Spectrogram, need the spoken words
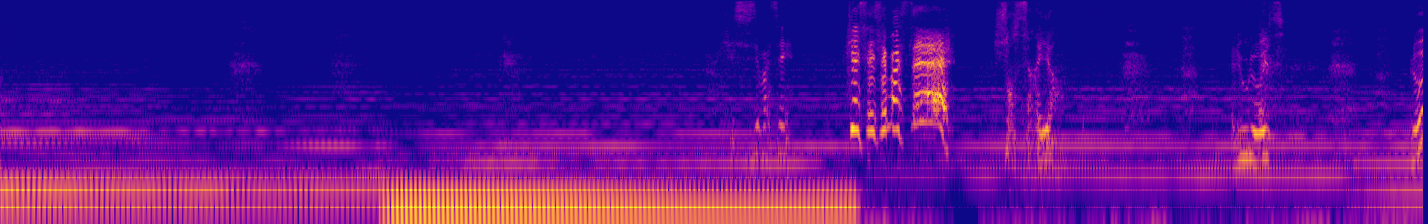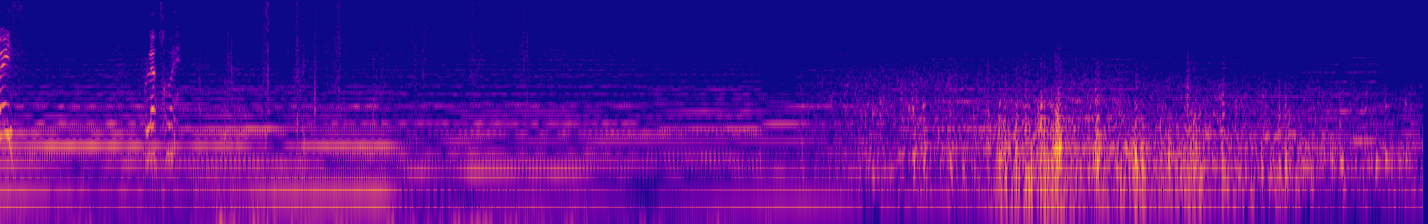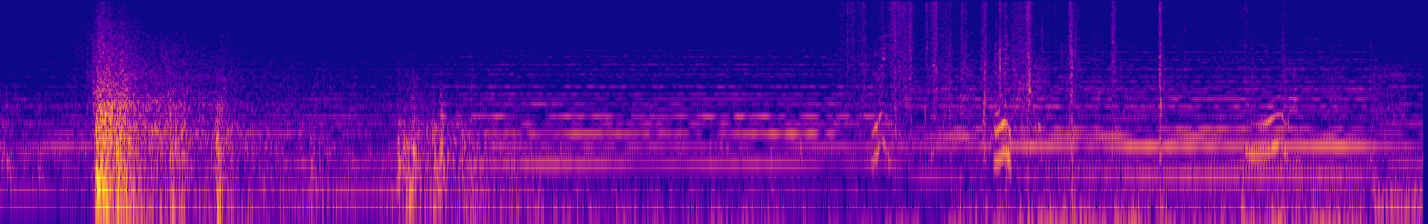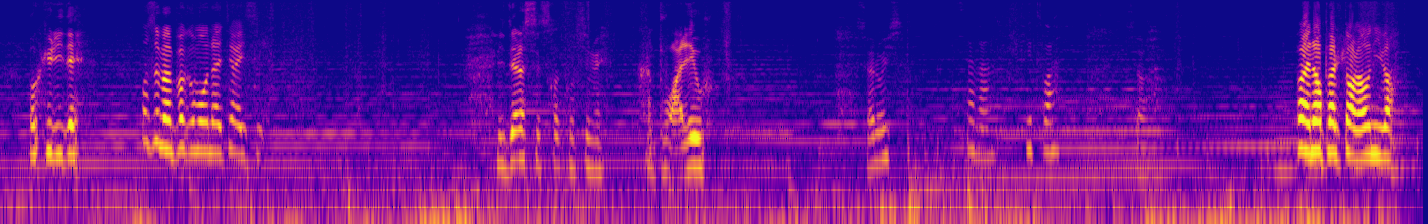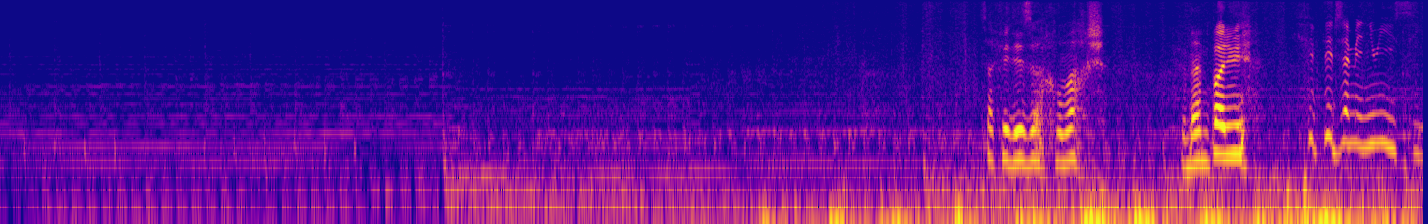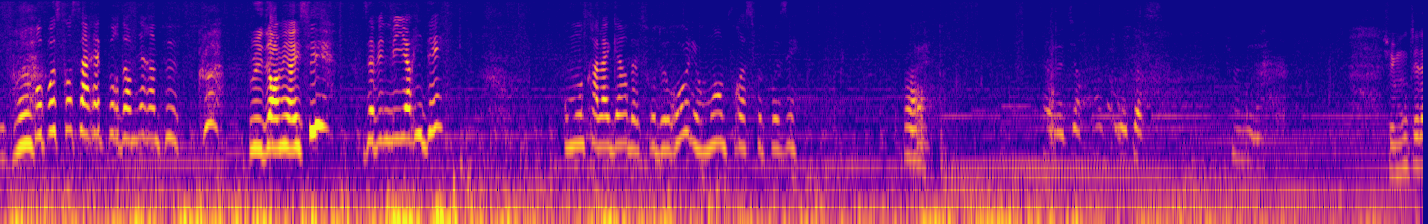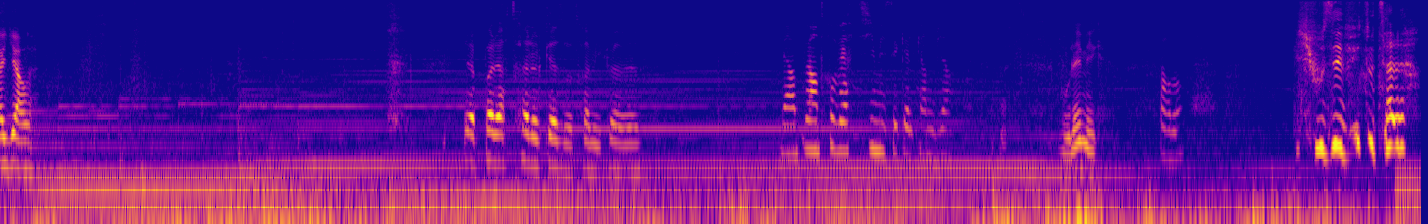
Qu'est-ce qui s'est passé? Qu'est-ce qui s'est passé? J'en sais rien. Elle est où Loïs? Loïs? Faut la trouver. Loïs Aucune idée. On sait même pas comment on a atterri ici. L'idée là, ce sera de continuer. Pour aller où? Ça, Loïs Ça va. Et toi? Ça va. Ouais, non, pas le temps là, on y va. Ça fait des heures qu'on marche. Il fait même pas nuit. Il fait peut-être jamais nuit ici. Hein Je propose qu'on s'arrête pour dormir un peu. Vous voulez dormir ici Vous avez une meilleure idée On montera la garde à tour de rôle et au moins on pourra se reposer. Ouais. Ah bah tiens, je me casse. Je me mets là. Je vais monter la garde. Il a pas l'air très loquace votre ami quand même. Il est un peu introverti mais c'est quelqu'un de bien. Vous l'aimez Pardon Je vous ai vu tout à l'heure.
